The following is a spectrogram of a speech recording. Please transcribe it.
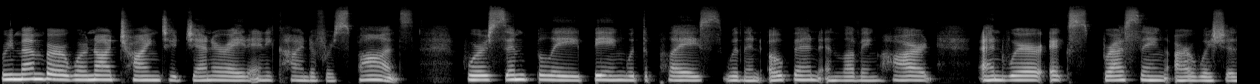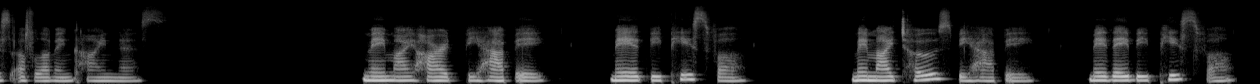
Remember, we're not trying to generate any kind of response. We're simply being with the place with an open and loving heart, and we're expressing our wishes of loving kindness. May my heart be happy. May it be peaceful. May my toes be happy. May they be peaceful.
